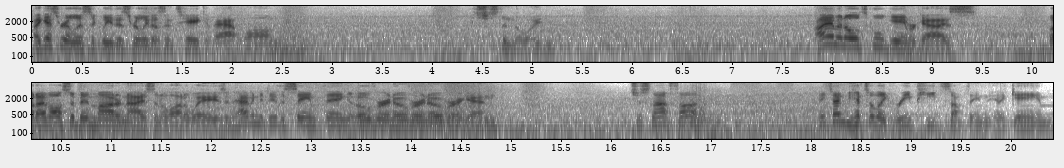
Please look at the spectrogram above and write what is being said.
I guess realistically, this really doesn't take that long. It's just annoying. I am an old school gamer, guys, but I've also been modernized in a lot of ways, and having to do the same thing over and over and over again, just not fun. Anytime you have to, like, repeat something in a game,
